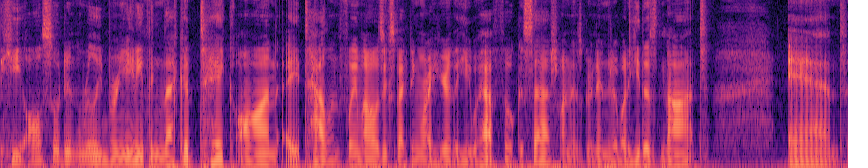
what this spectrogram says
he also didn't really bring anything that could take on a Talonflame. I was expecting right here that he would have Focus Sash on his Greninja, but he does not. And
